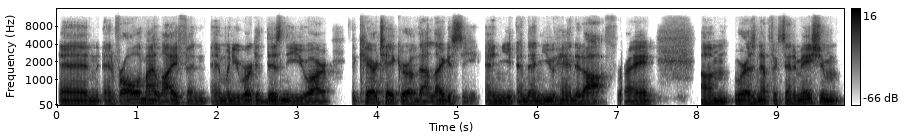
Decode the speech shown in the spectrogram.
and and for all of my life. And and when you work at Disney, you are the caretaker of that legacy, and you and then you hand it off, right? Um, whereas Netflix animation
